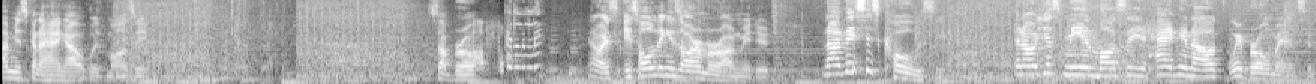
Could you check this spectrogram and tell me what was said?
I'm just gonna hang out with Mozzie. What's up, bro? You know, he's, he's holding his arm around me, dude. Now this is cozy. You know, just me and Mozzie hanging out. We're bromancing.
